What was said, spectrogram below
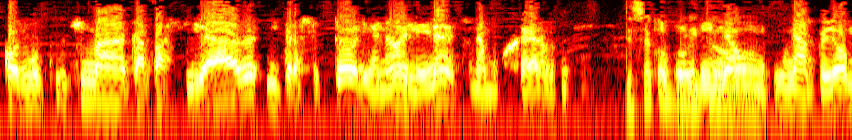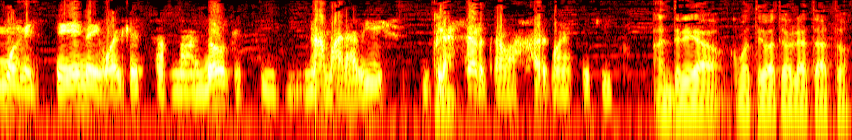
con muchísima capacidad y trayectoria, ¿no? Elena es una mujer te saco que un brinda un, aplomo en escena, igual que Fernando, que es una maravilla, un placer trabajar con este equipo. Andrea, ¿cómo te va? Te habla Tato.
